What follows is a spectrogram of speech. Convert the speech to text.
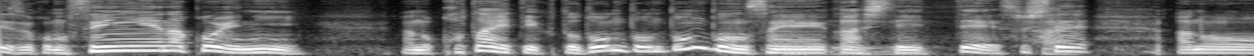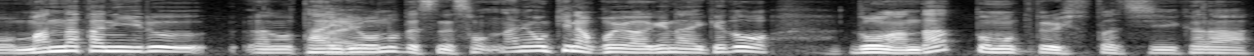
ですよ。この先鋭な声に、あの、答えていくと、どんどんどんどん先鋭化していって、そして、はい、あの、真ん中にいる、あの、大量のですね、はい、そんなに大きな声を上げないけど、どうなんだと思ってる人たちから、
